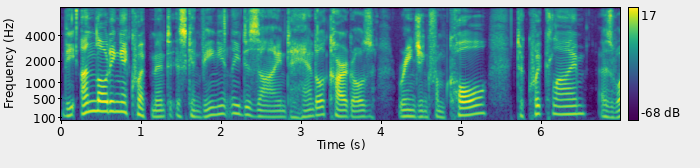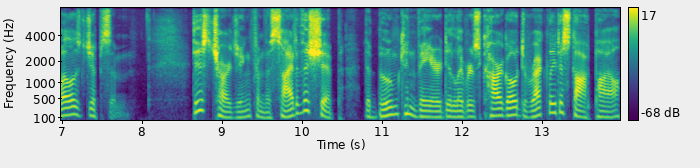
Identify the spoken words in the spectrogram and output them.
The unloading equipment is conveniently designed to handle cargoes ranging from coal to quicklime as well as gypsum. Discharging from the side of the ship, the boom conveyor delivers cargo directly to stockpile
